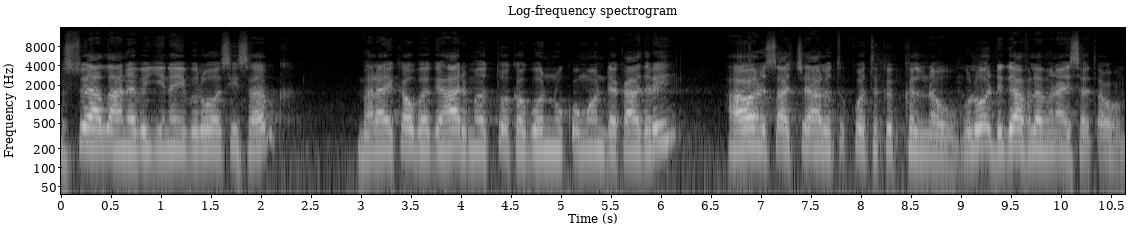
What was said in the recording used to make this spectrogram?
እሱ የአላህ ነብይ ነኝ ብሎ ሲሰብክ መላይካው በገሃድ መጥቶ ከጎኑ ቁሞ እንደ ካድሪ አሁን እሳቸው ያሉት እኮ ትክክል ነው ብሎ ድጋፍ ለምን አይሰጠውም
